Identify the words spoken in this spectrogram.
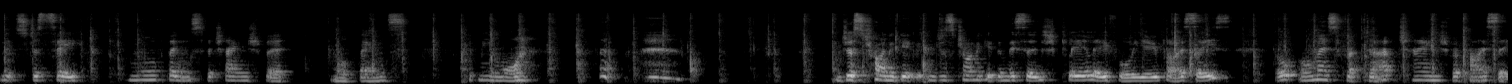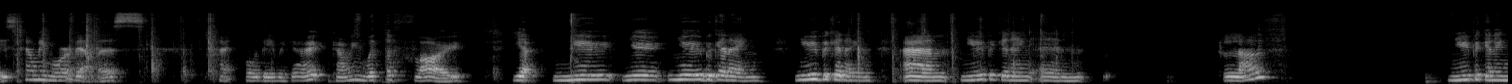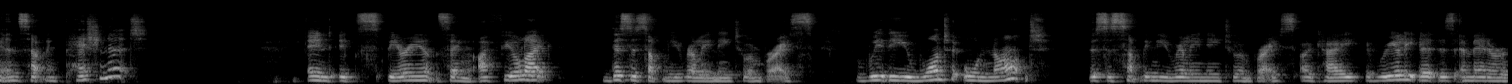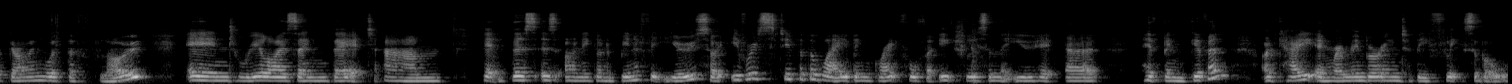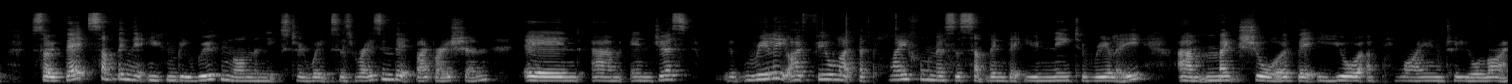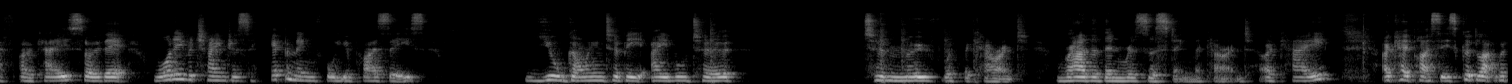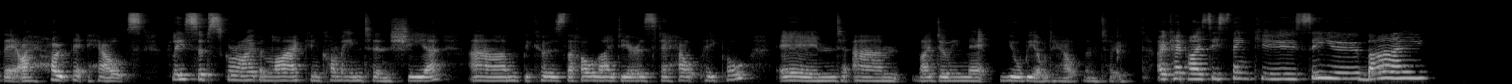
let's just see more things for change for more things. Give me more. I'm just trying to get I'm just trying to get the message clearly for you, Pisces. Oh, almost flipped up. Change for Pisces. Tell me more about this. Okay. Oh, there we go. Going with the flow. Yep. New, new, new beginning. New beginning. Um, new beginning in love. New beginning in something passionate and experiencing. I feel like this is something you really need to embrace. Whether you want it or not, this is something you really need to embrace, okay? It really is a matter of going with the flow and realizing that um, that this is only going to benefit you. So every step of the way, being grateful for each lesson that you ha uh, have been given, okay, and remembering to be flexible. So that's something that you can be working on the next two weeks is raising that vibration and um, and just really I feel like the playfulness is something that you need to really um, make sure that you're applying to your life, okay? So that whatever change is happening for you, Pisces, you're going to be able to to move with the current rather than resisting the current okay? Okay pisces good luck with that. I hope that helps. Please subscribe and like and comment and share um, because the whole idea is to help people and um, by doing that you'll be able to help them too. Okay pisces thank you. See you. Bye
